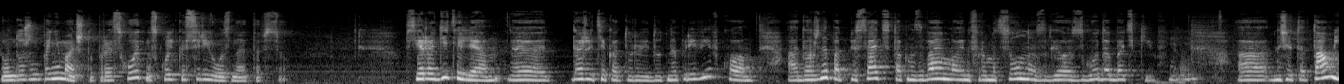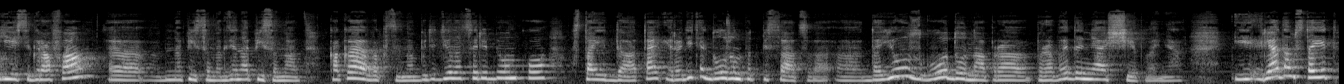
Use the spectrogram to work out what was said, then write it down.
И он должен понимать, что происходит, насколько серьезно это все. Все родители, э, даже те, которые идут на прививку, а, должны подписать так называемую информационную сгода батьків. А, значит, там есть графа, э, написано, где написано, какая вакцина будет делаться ребенку, стоит дата, и родитель должен подписаться. Э, Даю сгоду на проведення щеплення. И рядом стоит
